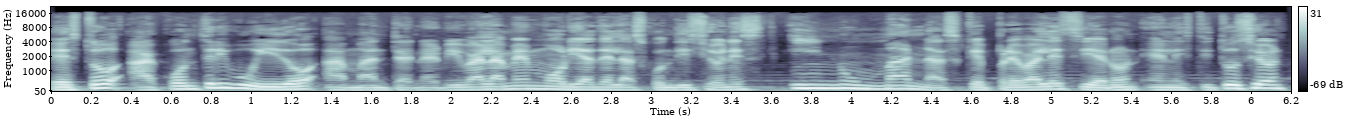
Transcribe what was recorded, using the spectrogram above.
Esto ha contribuido a mantener viva la memoria de las condiciones inhumanas que prevalecieron en la institución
